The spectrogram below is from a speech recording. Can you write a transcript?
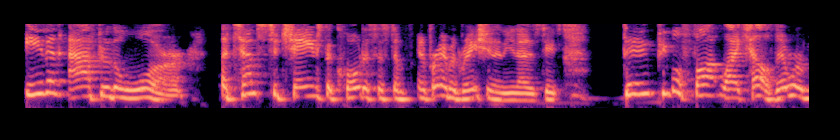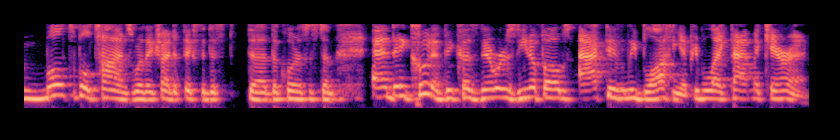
even after the war, attempts to change the quota system for immigration in the United States, they, people fought like hell. There were multiple times where they tried to fix the, the, the quota system and they couldn't because there were xenophobes actively blocking it. People like Pat McCarran.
